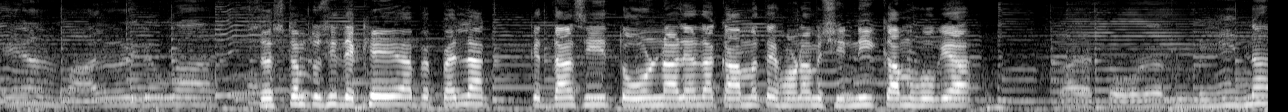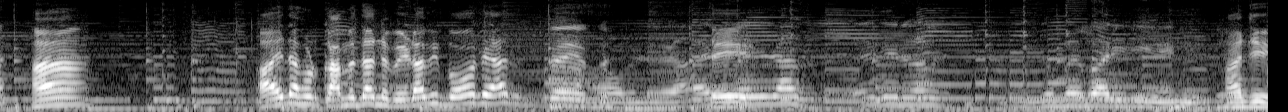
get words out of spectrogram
ਇਹਨਾਂ ਨੂੰ ਮਾਲ ਮਿਲ ਜਾਊਗਾ। ਸਿਸਟਮ ਤੁਸੀਂ ਦੇਖੇ ਆ ਪਹਿਲਾਂ ਕਿੱਦਾਂ ਸੀ? ਤੋੜਨ ਵਾਲਿਆਂ ਦਾ ਕੰਮ ਤੇ ਹੁਣ ਮਸ਼ੀਨੀ ਕੰਮ ਹੋ ਗਿਆ। ਕਾਹ ਤੋੜ ਨਾ। ਹਾਂ। ਆ ਇਹਦਾ ਹੁਣ ਕੰਮ ਦਾ ਨਵੇੜਾ ਵੀ ਬਹੁਤ ਆ ਤੇ- ਤੇ ਤੇ- ਇਹਦੇ ਨਾਲ ਜ਼ਿੰਮੇਵਾਰੀ ਦੀ ਰਹਿੰਦੀ ਹਾਂਜੀ।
